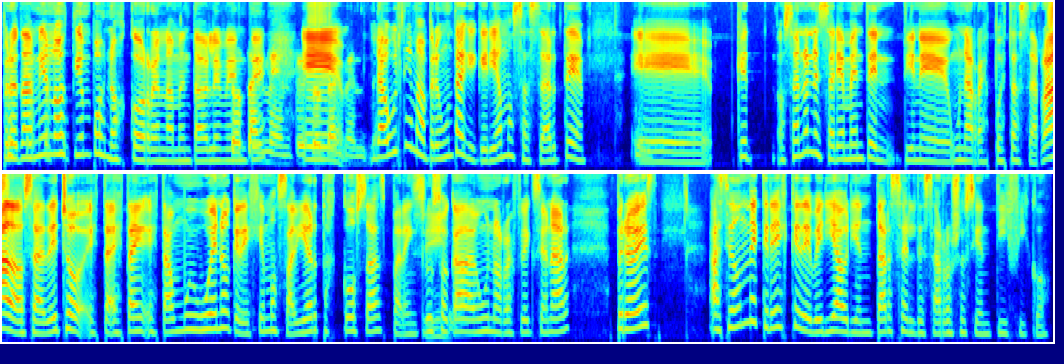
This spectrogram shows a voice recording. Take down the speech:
pero también los tiempos nos corren lamentablemente. Totalmente, Eh, totalmente. La última pregunta que queríamos hacerte, eh, que, o sea, no necesariamente tiene una respuesta cerrada, o sea, de hecho está, está, está muy bueno que dejemos abiertas cosas para incluso Sí. cada uno reflexionar, pero es, ¿hacia dónde crees que debería orientarse el desarrollo científico?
